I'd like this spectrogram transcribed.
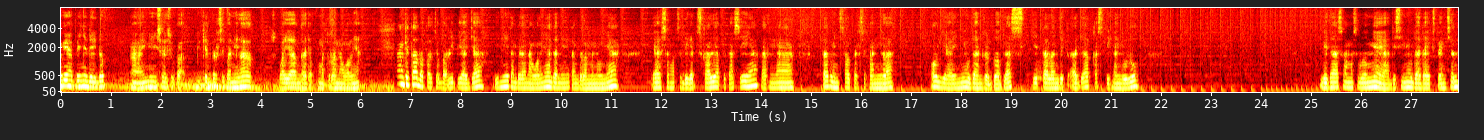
Oke HP nya udah hidup. Nah ini saya suka bikin versi vanilla supaya nggak ada pengaturan awalnya sekarang kita bakal coba review aja. Ini tampilan awalnya dan ini tampilan menunya. Ya sangat sedikit sekali aplikasinya karena kita install versi vanilla. Oh ya ini udah Android 12 kita lanjut aja castingan dulu. Beda sama sebelumnya ya di sini udah ada extension.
